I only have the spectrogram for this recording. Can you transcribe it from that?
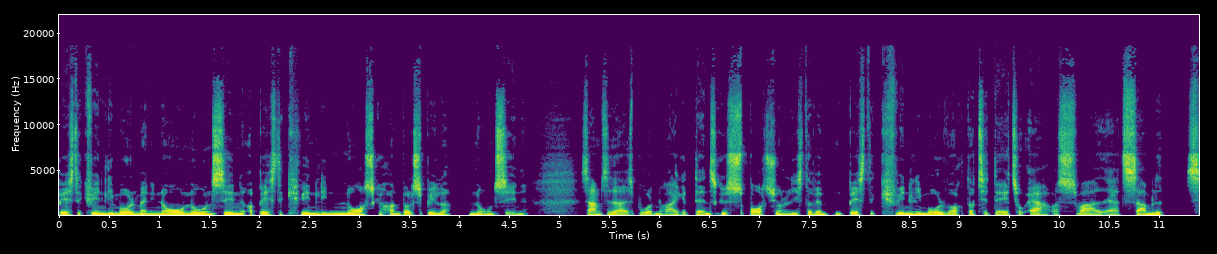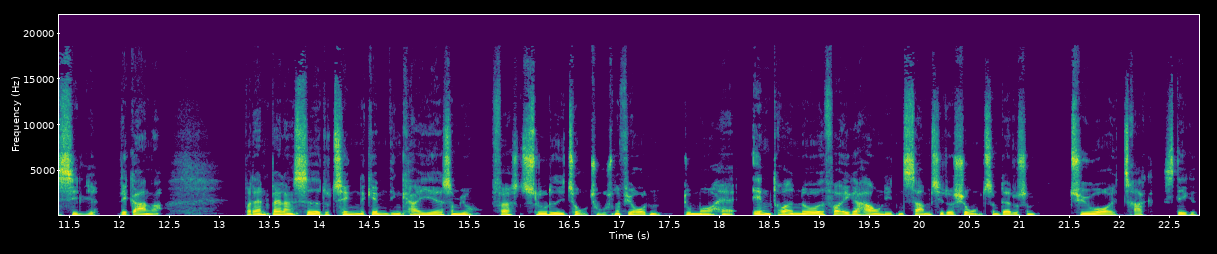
bedste kvindelige målmand i Norge nogensinde og bedste kvindelige norske håndboldspiller nogensinde. Samtidig har jeg spurgt en række danske sportsjournalister, hvem den bedste kvindelige målvogter til dato er, og svaret er et samlet Cecilie Leganger. Hvordan balancerede du tingene gennem din karriere, som jo først sluttede i 2014? Du må have ændret noget for ikke at havne i den samme situation, som da du som 20-årig trak stikket.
